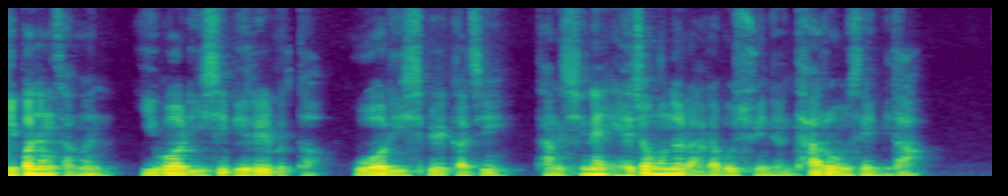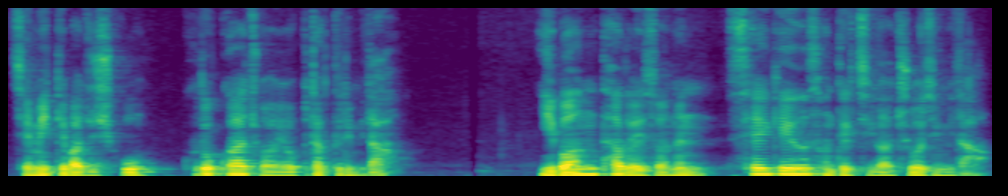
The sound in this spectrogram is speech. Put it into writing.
이번 영상은 2월 21일부터 5월 20일까지 당신의 애정운을 알아볼 수 있는 타로 운세입니다. 재밌게 봐주시고 구독과 좋아요 부탁드립니다. 이번 타로에서는 3개의 선택지가 주어집니다.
